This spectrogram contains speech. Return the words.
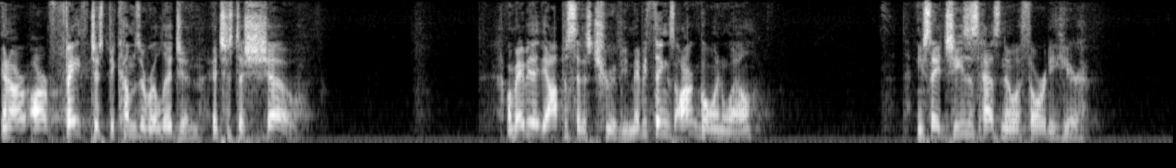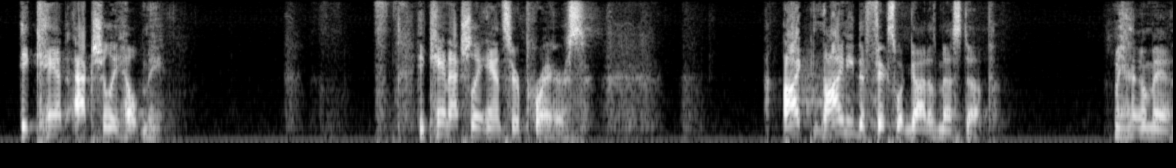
And our, our faith just becomes a religion, it's just a show. Or maybe the opposite is true of you. Maybe things aren't going well. And you say, Jesus has no authority here. He can't actually help me. He can't actually answer prayers. I, I need to fix what God has messed up. Man, oh man.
